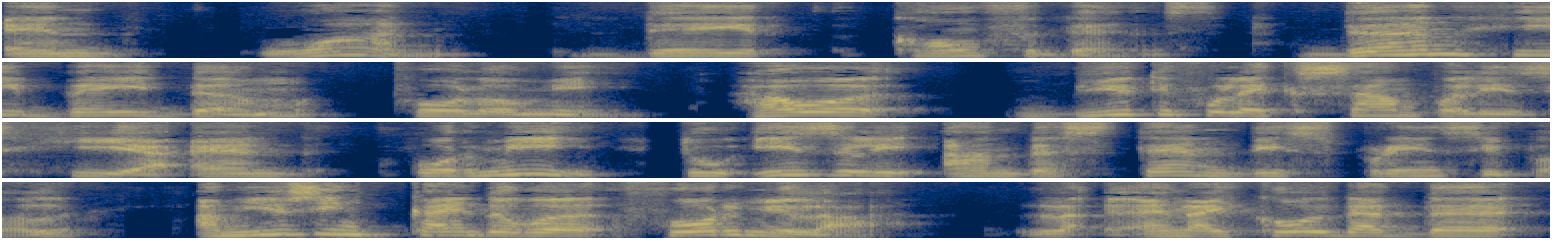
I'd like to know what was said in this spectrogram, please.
and won their confidence. Then he bade them follow me. How a beautiful example is here. And for me to easily understand this principle, I'm using kind of a formula and I call that the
